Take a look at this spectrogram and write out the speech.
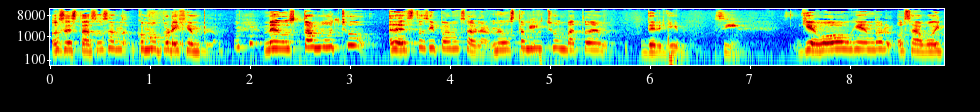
O sea, estás usando, como por ejemplo, me gusta mucho, de esto sí podemos hablar, me gusta mucho un vato de- del gym. Sí. Llevo viendo, o sea, voy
